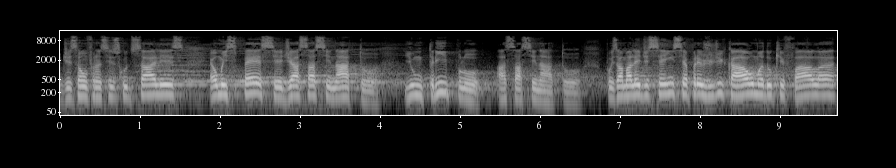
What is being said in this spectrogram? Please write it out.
de São Francisco de Sales é uma espécie de assassinato e um triplo assassinato, pois a maledicência prejudica a alma do que fala,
